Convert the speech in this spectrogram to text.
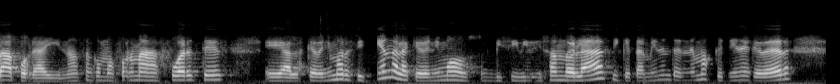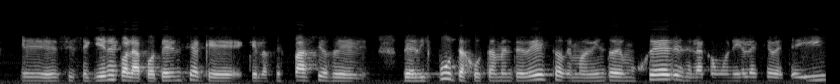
va por ahí, ¿no? Son como formas fuertes eh, a las que venimos resistiendo, a las que venimos visibilizándolas y que también entendemos que tiene que ver eh, si se quiere, con la potencia que, que los espacios de, de, disputa justamente de esto, del movimiento de mujeres, de la comunidad LGBTI,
